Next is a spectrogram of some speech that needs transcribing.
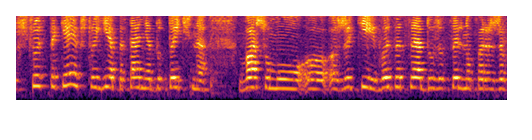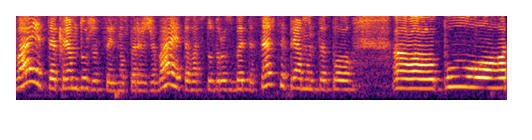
щось таке, якщо є питання дотичне в вашому е, житті, ви за це дуже сильно переживаєте, прям дуже сильно переживаєте, вас тут розбите серце, прямо по е, по,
